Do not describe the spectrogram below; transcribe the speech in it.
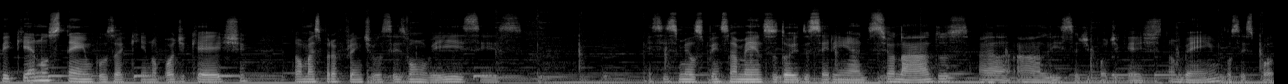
pequenos tempos aqui no podcast então mais para frente vocês vão ver esses esses meus pensamentos doidos serem adicionados à, à lista de podcasts também. Vocês po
